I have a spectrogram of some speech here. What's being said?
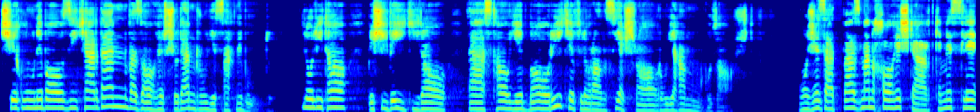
چگونه بازی کردن و ظاهر شدن روی صحنه بود. لولیتا به شیوهی گیرا دستهای باریک فلورانسیش را روی هم گذاشت. موجه زد و از من خواهش کرد که مثل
